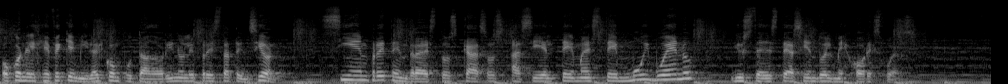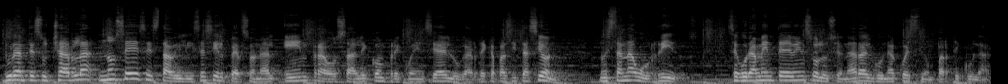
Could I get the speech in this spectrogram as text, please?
o con el jefe que mira el computador y no le presta atención. Siempre tendrá estos casos así el tema esté muy bueno y usted esté haciendo el mejor esfuerzo. Durante su charla no se desestabilice si el personal entra o sale con frecuencia del lugar de capacitación. No están aburridos. Seguramente deben solucionar alguna cuestión particular.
